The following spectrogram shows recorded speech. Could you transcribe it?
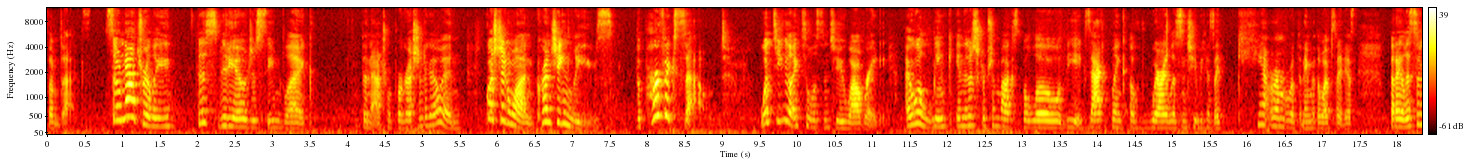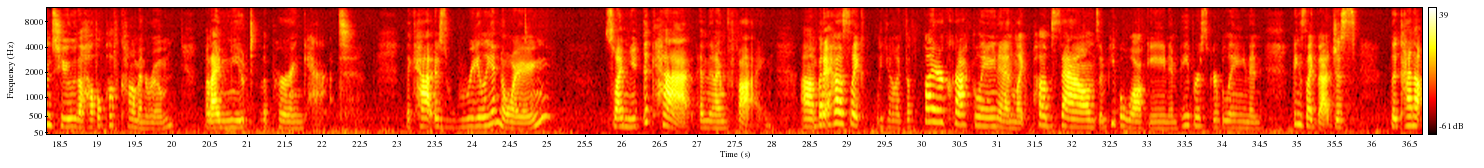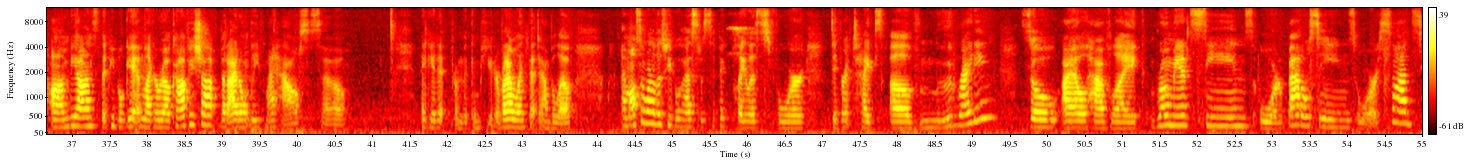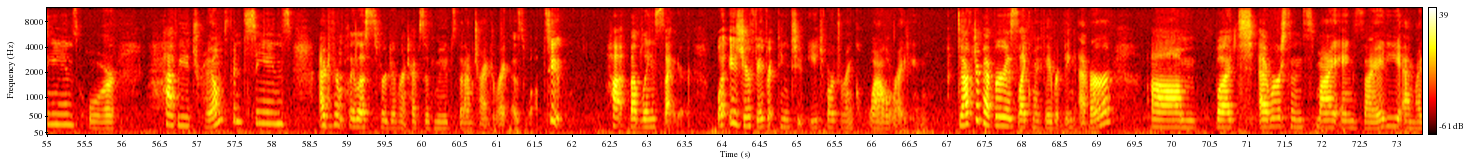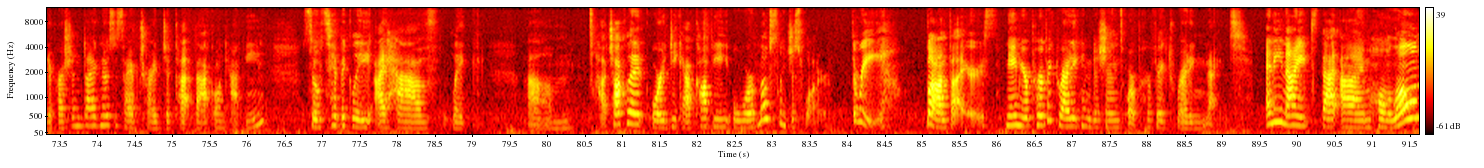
sometimes. So naturally, this video just seemed like the natural progression to go in. Question one, crunching leaves. The perfect sound. What do you like to listen to while writing? I will link in the description box below the exact link of where I listen to because I can't remember what the name of the website is. But I listen to the Hufflepuff Common Room, but I mute the purring cat. The cat is really annoying, so I mute the cat and then I'm fine. Um, but it has like, you know, like the fire crackling and like pub sounds and people walking and paper scribbling and things like that. Just the kind of ambiance that people get in like a real coffee shop, but I don't leave my house, so I get it from the computer. But I will link that down below. I'm also one of those people who has specific playlists for different types of mood writing. So I'll have like romance scenes or battle scenes or sad scenes or happy, triumphant scenes. I have different playlists for different types of moods that I'm trying to write as well. Two, hot bubbling cider. What is your favorite thing to eat or drink while writing? Dr. Pepper is like my favorite thing ever. Um, but ever since my anxiety and my depression diagnosis, I've tried to cut back on caffeine. So typically I have like um, hot chocolate or decaf coffee or mostly just water. Three, bonfires. Name your perfect writing conditions or perfect writing night. Any night that I'm home alone,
